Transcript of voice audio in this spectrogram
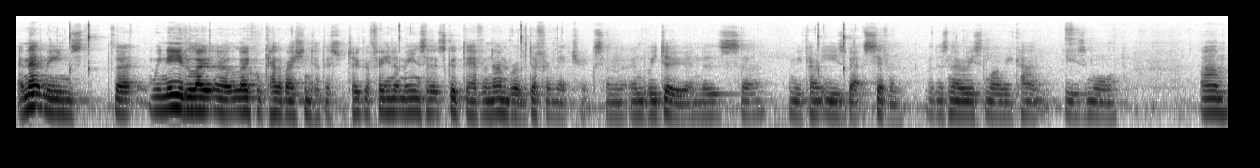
And that means that we need lo uh, local calibration to the stratigraphy, and it means that it's good to have a number of different metrics, and, and we do, and there's, uh, we currently use about seven, but there's no reason why we can't use more. Um,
